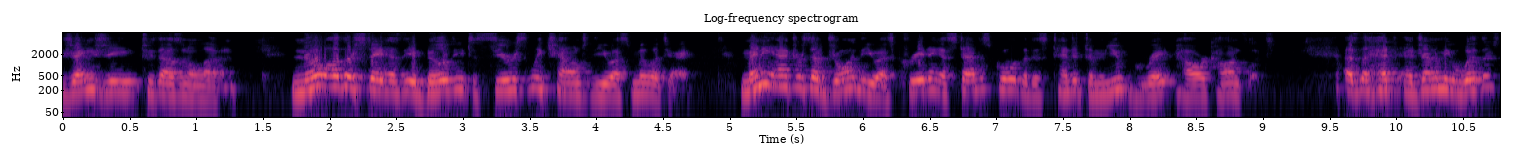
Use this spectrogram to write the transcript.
Zhang Ji 2011. No other state has the ability to seriously challenge the U.S. military. Many actors have joined the U.S., creating a status quo that has tended to mute great power conflicts. As the hegemony withers,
